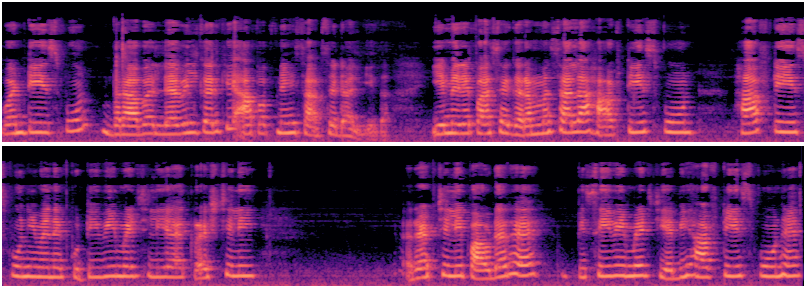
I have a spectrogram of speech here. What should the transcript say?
वन टीस्पून बराबर लेवल करके आप अपने हिसाब से डालिएगा। ये मेरे पास है गरम मसाला हाफ़ टी स्पून हाफ़ टी स्पून ही मैंने कुटी हुई मिर्च लिया है, crush chilli, red chilli powder है, पिसी हुई मिर्च, ये भी हाफ़ टी स्पून है,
